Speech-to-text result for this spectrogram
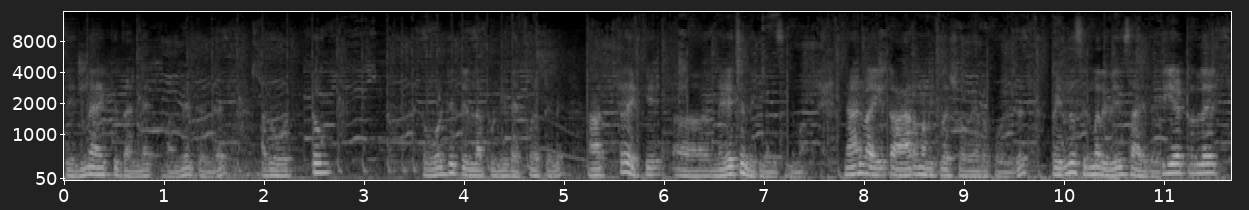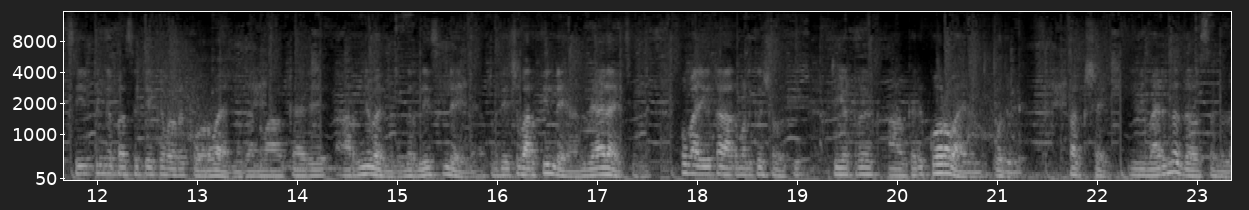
സിനിമയ്ക്ക് തന്നെ വന്നിട്ടുണ്ട്. അത് ഒട്ടും തോറ്റിട്ടില്ല പുള്ളിയുടെ എഫേർട്ടിൽ അത്രയ്ക്ക് മികച്ചു നിൽക്കുന്ന സിനിമ. ഞാൻ വൈകിട്ട് ആറ് മണിക്കുള്ള ഷോയാണ് പോയത്. അപ്പോൾ ഇന്ന് സിനിമ റിലീസായത് തിയേറ്ററിൽ സീറ്റിംഗ് കപ്പാസിറ്റി ഒക്കെ വളരെ കുറവായിരുന്നു. കാരണം ആൾക്കാർ അറിഞ്ഞു വരുന്നുണ്ട്. റിലീസിന്റെ പ്രത്യേകിച്ച് വർക്കിന്റെ ആണ്. അപ്പോൾ വൈകിട്ട് ആറ് മണിക്ക് ഷോയ്ക്ക് തിയേറ്റർ ആൾക്കാർ കുറവായിരുന്നു പൊതുവെ. പക്ഷേ ഇനി വരുന്ന ദിവസങ്ങളിൽ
